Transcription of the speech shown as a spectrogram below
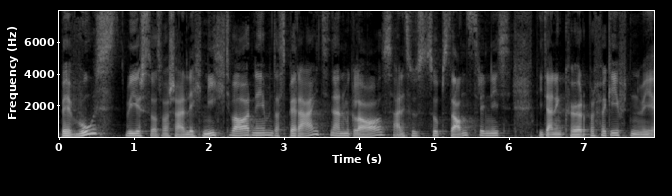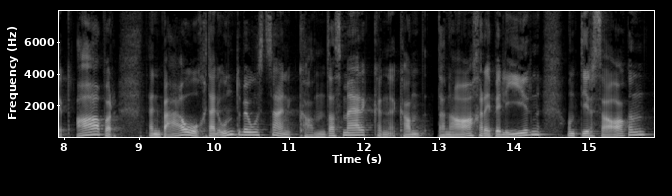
Bewusst wirst du das wahrscheinlich nicht wahrnehmen, dass bereits in einem Glas eine Substanz drin ist, die deinen Körper vergiften wird. Aber dein Bauch, dein Unterbewusstsein kann das merken, er kann danach rebellieren und dir sagen,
